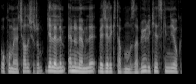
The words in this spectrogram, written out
okumaya çalışırım. Gelelim en önemli beceri kitabımıza. Büyülü keskinliği okuyalım.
